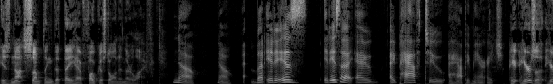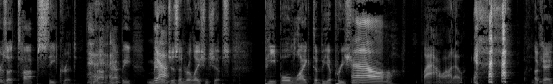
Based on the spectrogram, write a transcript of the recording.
is not something that they have focused on in their life. No, no but it is it is a, a a path to a happy marriage. Here's a here's a top secret about happy marriages yeah. and relationships. People like to be appreciated. Oh, wow, Otto. okay.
